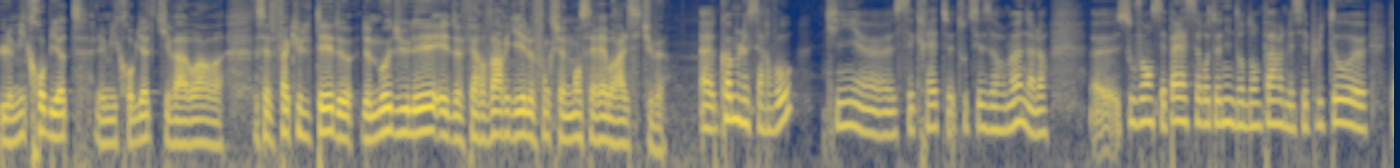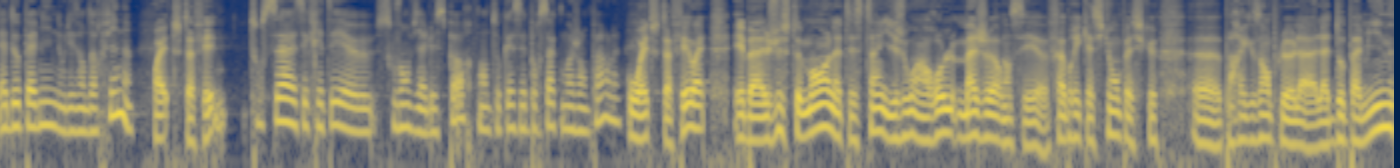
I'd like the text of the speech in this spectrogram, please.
le microbiote, le microbiote qui va avoir cette faculté de, moduler et de faire varier le fonctionnement cérébral, si tu veux. Euh, comme le cerveau, qui euh, sécrète toutes ces hormones. Alors, euh, souvent, c'est pas la sérotonine dont on parle, mais c'est plutôt la dopamine ou les endorphines. Oui, tout à fait tout ça est sécrété euh, souvent via le sport. Enfin, en tout cas, c'est pour ça que moi j'en parle. Ouais, tout à fait, ouais. Et ben justement, l'intestin, il joue un rôle majeur dans ces euh, fabrications parce que, euh, par exemple, la, dopamine,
